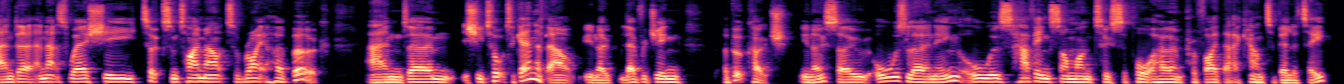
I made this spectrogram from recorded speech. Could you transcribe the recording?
And uh, and that's where she took some time out to write her book. And um, she talked again about, you know, leveraging a book coach, you know, so always learning, always having someone to support her and provide that accountability.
